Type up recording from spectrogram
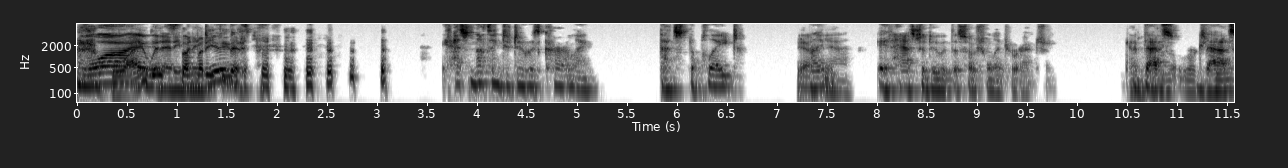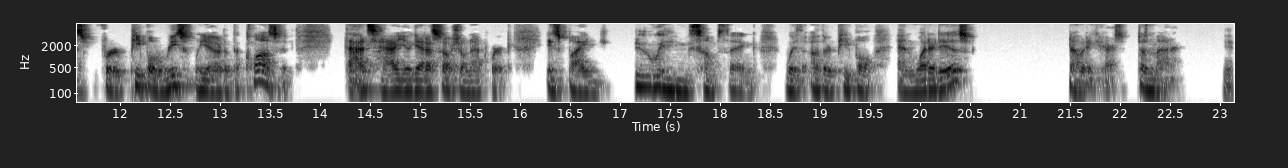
why, why would anybody do, do this? it has nothing to do with curling. That's the plate. Yeah. Right? Yeah. It has to do with the social interaction. And that's that's for, for people recently out of the closet. That's how you get a social network is by doing something with other people. And what it is, nobody cares. Doesn't matter. Yeah.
